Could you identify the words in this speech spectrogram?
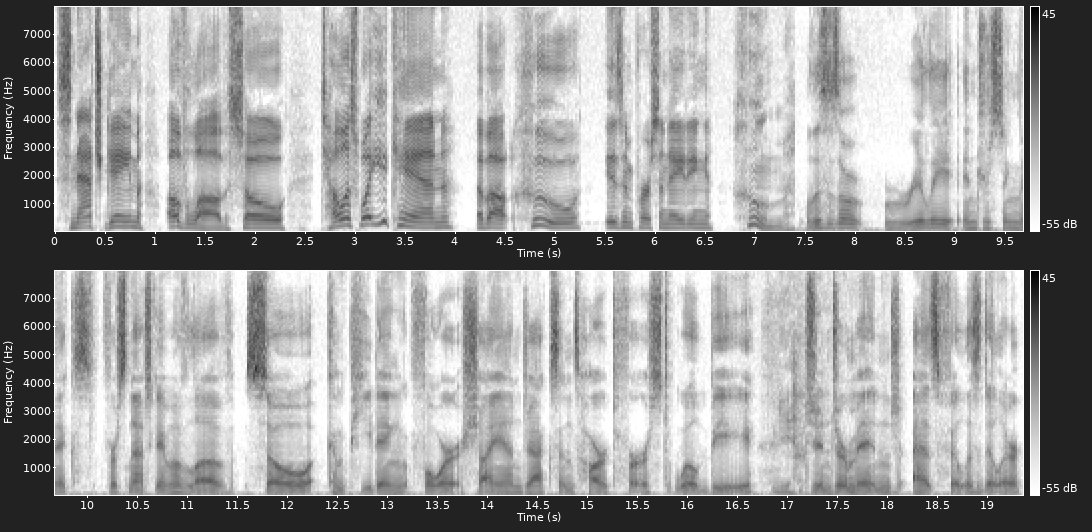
Snatch Game of Love. So tell us what you can about who is impersonating whom. Well, this is a really interesting mix for Snatch Game of Love. So, competing for Cheyenne Jackson's heart first will be Yeah. Ginger Minge as Phyllis Diller.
